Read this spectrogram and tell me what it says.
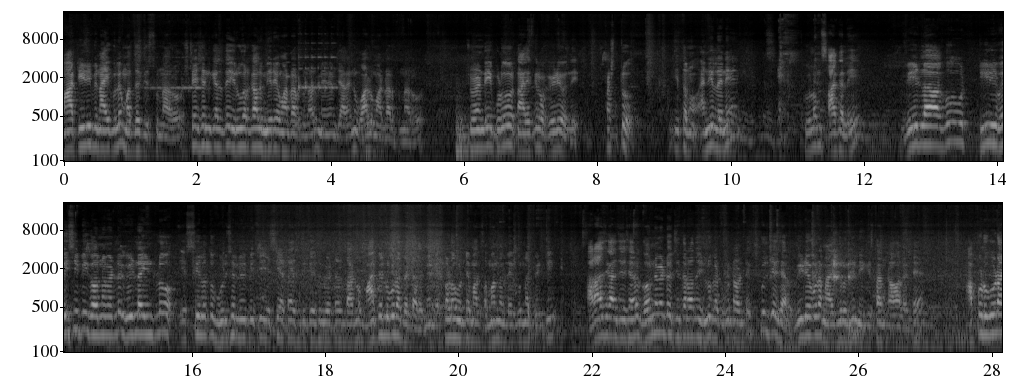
మా టీడీపీ నాయకులే మద్దతు ఇస్తున్నారు. స్టేషన్కి వెళ్తే ఇరు వర్గాలు మీరే మాట్లాడుతున్నారు మేమేం చేయాలని వాళ్ళు మాట్లాడుతున్నారు. చూడండి ఇప్పుడు నా దగ్గర ఒక వీడియో ఉంది. ఫస్ట్ ఇతను అనిల్ అని కులం సాగలి. వీళ్ళకు టీ వైసీపీ గవర్నమెంట్లో వీళ్ళ ఇంట్లో ఎస్సీలతో గుడిసెలు వేపించి ఎస్సీ అటాచ్డ్ కేసులు పెట్టారు. దాంట్లో మా పేర్లు కూడా పెట్టారు. మేము ఎక్కడో ఉంటే మాకు సంబంధం లేకుండా పెట్టి అరాజకాలు చేశారు. గవర్నమెంట్ వచ్చిన తర్వాత ఇల్లు కట్టుకుంటా ఉంటే స్కూల్ చేశారు. వీడియో కూడా నా దగ్గర ఉంది మీకు ఇస్తాను కావాలంటే. అప్పుడు కూడా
